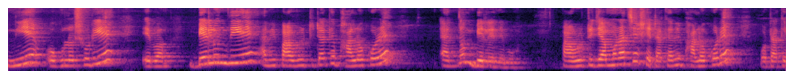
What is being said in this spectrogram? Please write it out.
নিয়ে ওগুলো সরিয়ে এবং বেলুন দিয়ে আমি পাউরুটিটাকে ভালো করে একদম বেলে নেব। পাউরুটি যেমন আছে সেটাকে আমি ভালো করে ওটাকে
